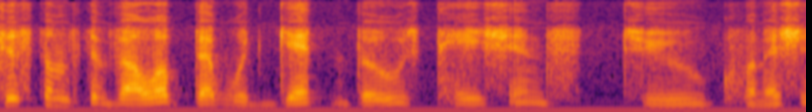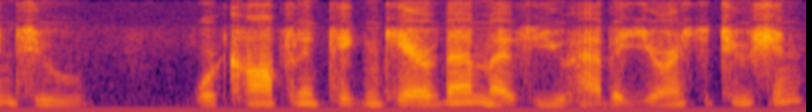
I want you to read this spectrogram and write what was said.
systems develop that would get those patients to clinicians who were confident taking care of them as you have at your institution?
